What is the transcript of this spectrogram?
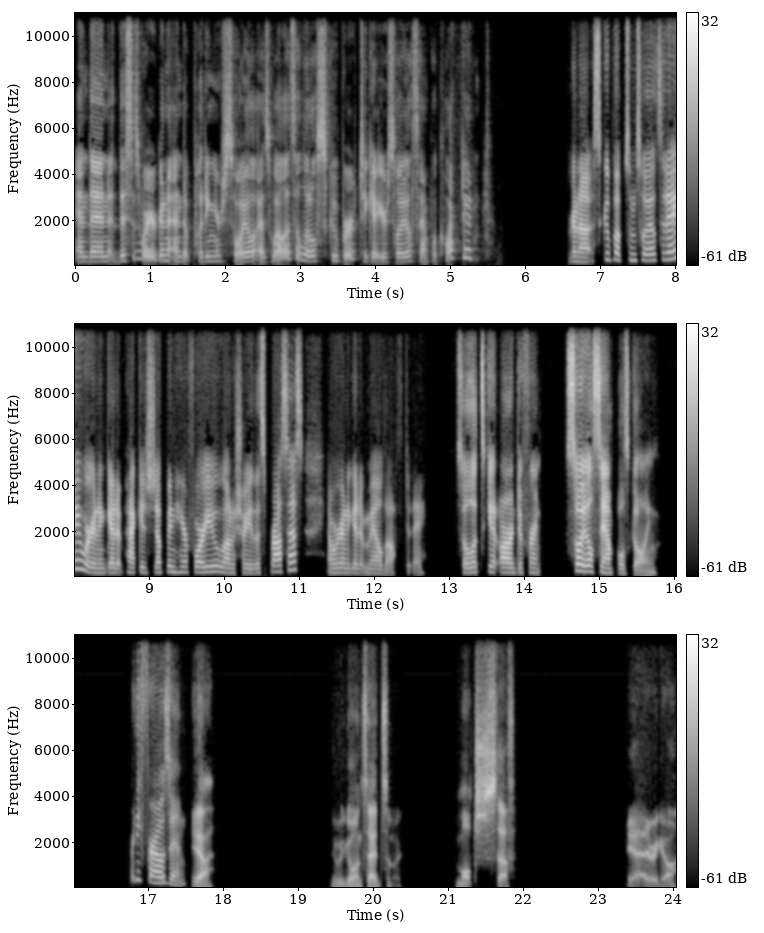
and then this is where you're going to end up putting your soil as well as a little scooper to get your soil sample collected. We're going to scoop up some soil today. We're going to get it packaged up in here for you. We want to show you this process, and we're going to get it mailed off today. So let's get our different soil samples going. Pretty frozen. Yeah. Here we go inside some mulch stuff. Yeah, there we go.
